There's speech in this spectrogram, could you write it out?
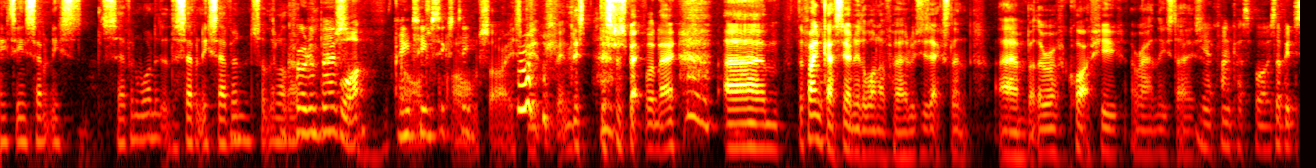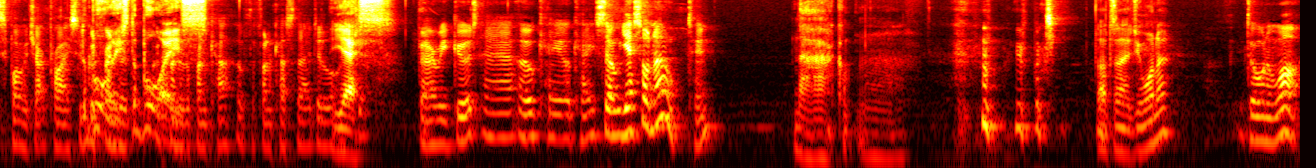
1877 one, is it? The 77, something like that. Cronenberg, what? God. 1860? Oh, I'm sorry. It's been, been dis- disrespectful now. Um, the Fancast is the only the one I've heard, which is excellent. Um, but there are quite a few around these days. Yeah, Fancast boys. I'll be disappointed with Jack Price. The a good friend boys, of, the boys. Of the, fancast, of the Fancast there. I did a lot Yes. Very good. Uh, okay, okay. So, yes or no, Tim? Nah, come, uh, I don't know. Do you want to Don't want to what?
